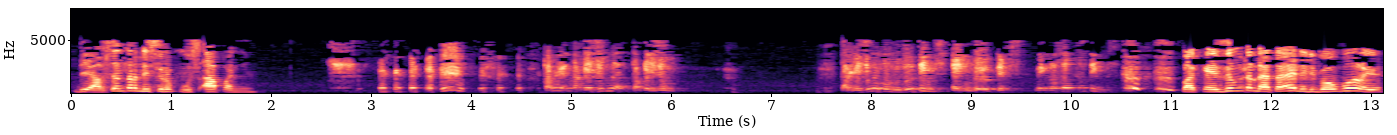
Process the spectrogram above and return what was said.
Di absen ntar disuruh push up nih. pakai pakai zoom nggak? Pakai zoom. Pakai zoom atau Google Teams? Eh Google Teams. Microsoft Teams. Pakai zoom ntar datanya di dibobol ya.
